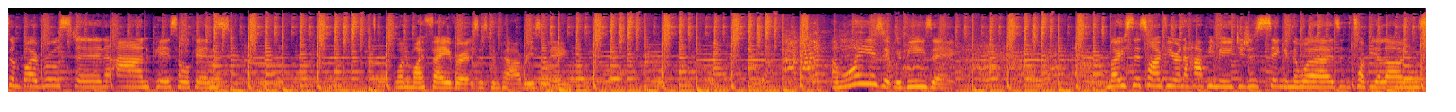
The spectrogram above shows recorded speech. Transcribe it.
One by Ralston and Piers Hawkins. One of my favourites that's been put out recently. And why is it with music? Most of the time, if you're in a happy mood, you're just singing the words at the top of your lungs.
